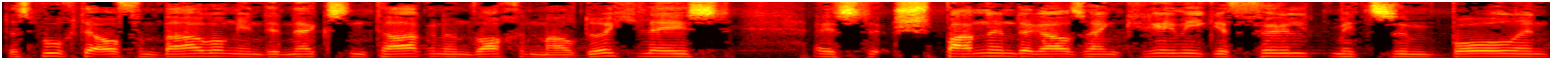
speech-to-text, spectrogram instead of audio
das Buch der Offenbarung in den nächsten Tagen und Wochen mal durchlest, ist spannender als ein Krimi, gefüllt mit Symbolen,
